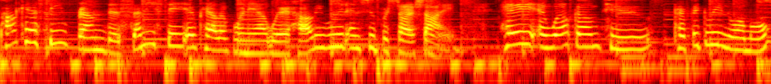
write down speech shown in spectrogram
podcasting from the sunny state of California where Hollywood and superstars shine. Hey, and welcome to Perfectly Normal,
